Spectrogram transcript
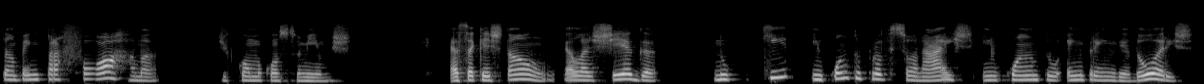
também para a forma de como consumimos. Essa questão, ela chega no que, enquanto profissionais, enquanto empreendedores,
